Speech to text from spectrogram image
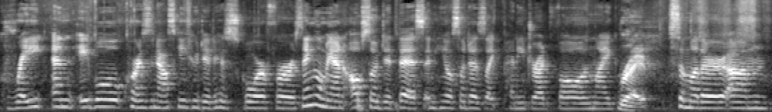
great, and Abel Korzeniowski, who did his score for Single Man, also did this, and he also does like Penny Dreadful and like Right. some other um,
